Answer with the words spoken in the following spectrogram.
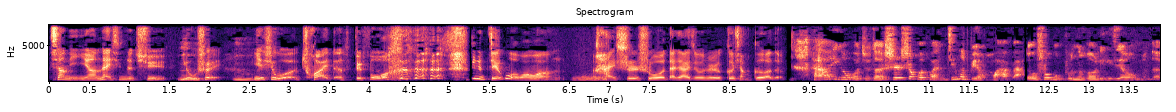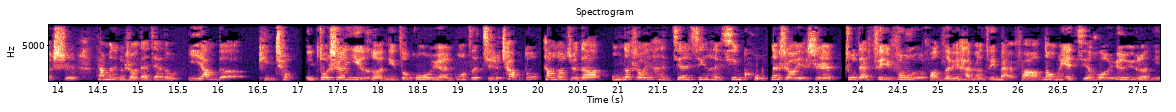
像你一样耐心的去游说，嗯也许我 tried before，这个结果往往还是说大家就是各想各的。还有一个，我觉得是社会环境的变化吧。就父母不能够理解我们的是，他们那个时候大家都一样的贫穷。你做生意和你做公务员工资其实差不多，他们都觉得我们那时候也很艰辛、很辛苦。那时候也是住在自己父母的房子里，还没有自己买房。那我们也结婚、孕育了你，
